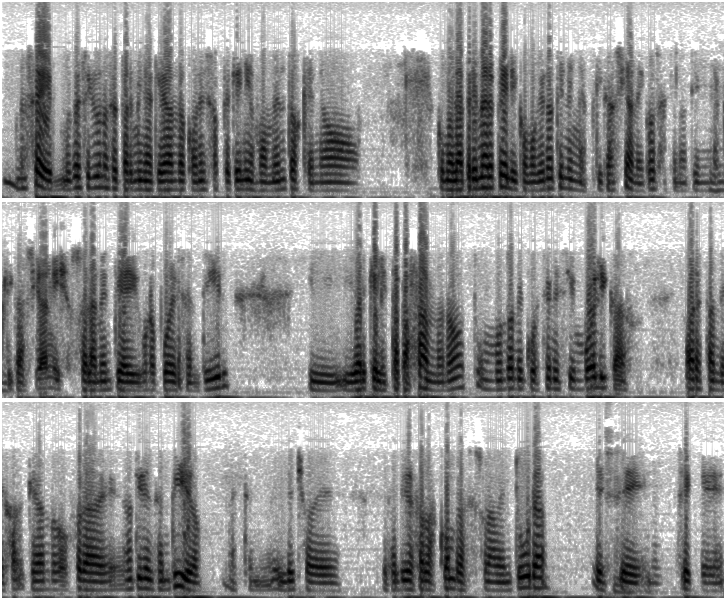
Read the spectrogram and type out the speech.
no sé, me parece que uno se termina quedando con esos pequeños momentos que no, como la primer peli, como que no tienen explicación, hay cosas que no tienen explicación y yo solamente ahí uno puede sentir y, y ver qué le está pasando, ¿no? Un montón de cuestiones simbólicas ahora están deja- quedando fuera de, no tienen sentido. Este, el hecho de, de salir a hacer las compras es una aventura, este, sé que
